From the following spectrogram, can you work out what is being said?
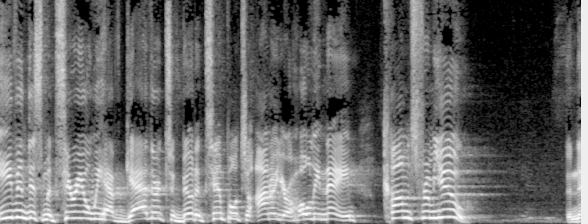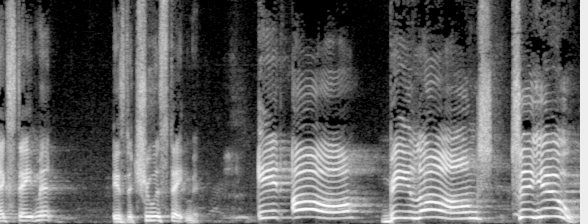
even this material we have gathered to build a temple to honor your holy name comes from you. The next statement is the truest statement. It all belongs to you.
